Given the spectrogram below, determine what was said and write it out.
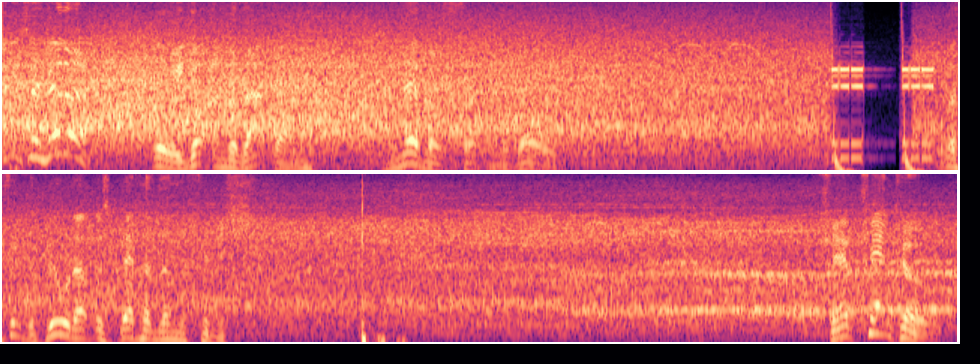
And it's a header. Oh, he got under that one. Never threatened the goal. I think the build-up was better than the finish. Shevchenko.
